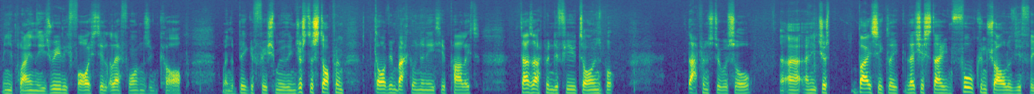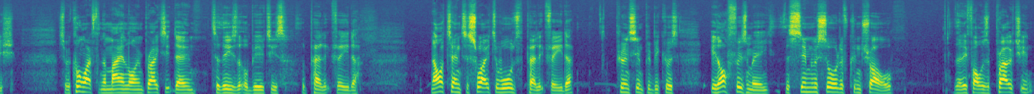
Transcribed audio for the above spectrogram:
when you're playing these really feisty little F1s and carp, when the bigger fish moving, just to stop them diving back underneath your pallet. It has happened a few times, but it happens to us all. Uh, and it just basically lets you stay in full control of your fish. So we come away from the main line, breaks it down to these little beauties, the pellet feeder. Now I tend to sway towards the pellet feeder, purely and simply because it offers me the similar sort of control that if I was approaching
